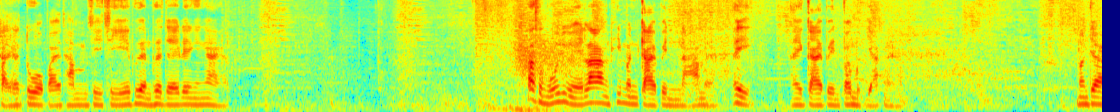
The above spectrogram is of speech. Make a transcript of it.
ถ่ายตัวไปทำซีซีให้เพื่อนเพื่อจะได้เล่นง่ายๆครับ ถ้าสมมุติอยู่ในร่างที่มันกลายเป็นน้ำเนี่ยเอ้ยไอกลายเป็นปลาหมึกยักษ์นะครับ มันจะ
